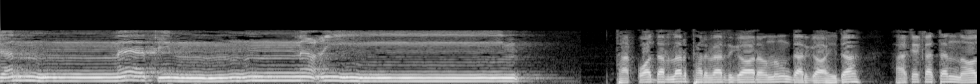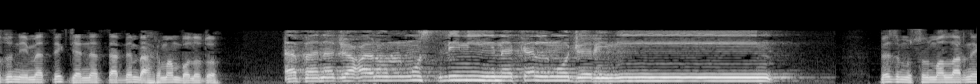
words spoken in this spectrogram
جنات النعيم taqvodorlar parvardigoringning dargohida haqiqatan nozu ne'matlik jannatlardan bahramon bo'ludi أفنجعل المسلمين كالمجرمين biz musulmonlarni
